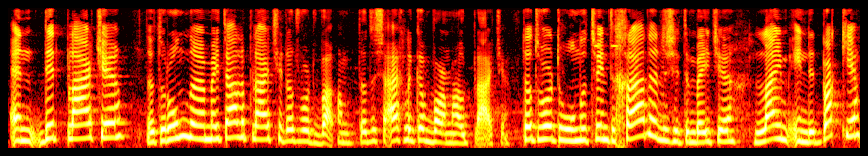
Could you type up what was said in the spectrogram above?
En dit plaatje, dat ronde metalen plaatje, dat wordt warm. Dat is eigenlijk een warmhoutplaatje. Dat wordt 120 graden. Er zit een beetje lijm in dit bakje.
